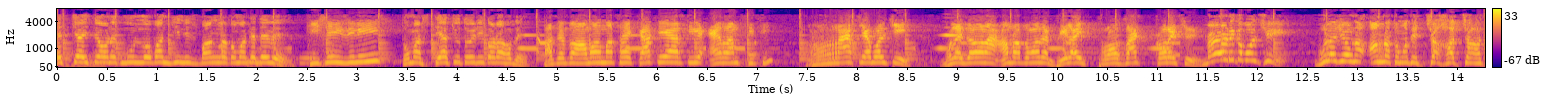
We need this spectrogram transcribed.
এর চাইতে অনেক মূল্যবান জিনিস বাংলা তোমাকে দেবে। কি সেই জিনিস? তোমার স্ট্যাচু তৈরি করা হবে। তাতে তো আমার মাথায় কাকে আর কি অ্যারাম সিটি? রাশিয়া বলছি। ভুলে যাও না আমরা তোমাদের ভিলাই প্রজেক্ট করেছি। আমেরিকা বলছি। ভুলে যেও না আমরা তোমাদের জাহাজ জাহাজ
